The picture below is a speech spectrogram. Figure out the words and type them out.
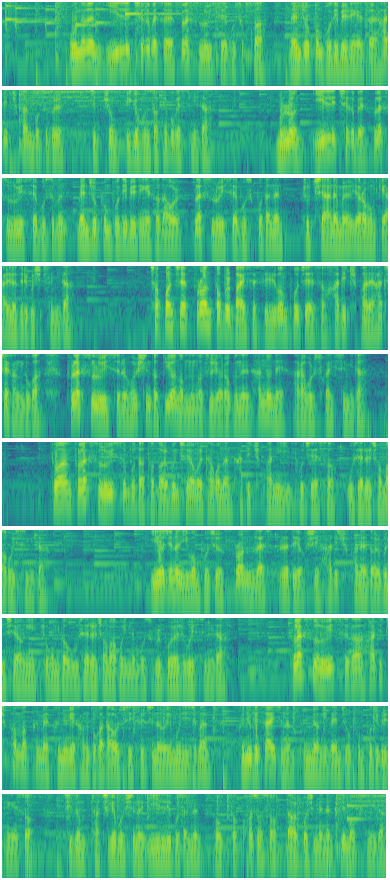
오늘은 212 체급에서의 플렉스 루이스의 모습과 Men's Open 보디빌딩에서의 하디 추판 모습을 집중 비교 분석해 보겠습니다. 물론 212 체급의 플렉스 루이스의 모습은 Men's Open 보디빌딩에서 나올 플렉스 루이스의 모습보다는 좋지 않음을 여러분께 알려드리고 싶습니다. 첫 번째 Front Double Biceps 1번 포즈에서 하디 추판의 하체 강도가 플렉스 루이스를 훨씬 더 뛰어넘는 것을 여러분은 한눈에 알아볼 수가 있습니다. 또한 플렉스 루이스보다 더 넓은 체형을 타고난 하디 추판이 이 포즈에서 우세를 점하고 있습니다. 이어지는 이번 포즈 Front Lat Spread 역시 하디 추판의 넓은 체형이 조금 더 우세를 점하고 있는 모습을 보여주고 있습니다. 플렉스 루이스가 하디 추판만큼의 근육의 강도가 나올 수 있을지는 의문이지만 근육의 사이즈는 분명히 Men's Open 보디빌딩에서 지금 좌측에 보시는 212보다는 더욱더 커져서 나올 것임에는 틀림없습니다.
